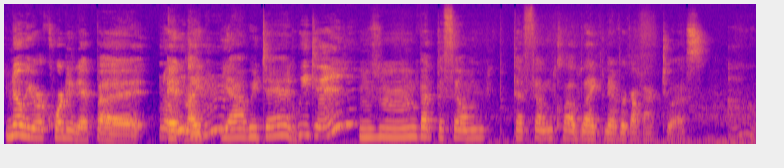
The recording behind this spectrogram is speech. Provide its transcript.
No, we recorded it, but No, it we like didn't. yeah, we did. We did. Mhm, but the film the film club like never got back to us. Oh,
